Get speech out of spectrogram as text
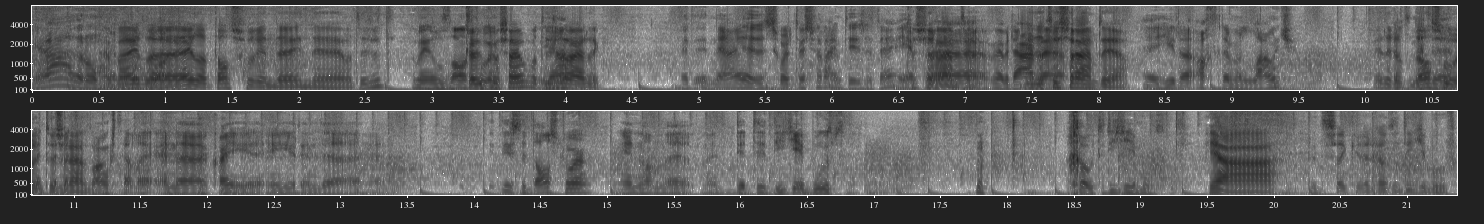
Ja, daarom. We hebben een hele, hele dansvloer in de, in de... Wat is het? Inmiddels Keuken of zo? Wat is ja. het eigenlijk? Het- nou ja, een soort tussenruimte is het, hè? Je hebt, Tussenruimte. eh, we hebben daar in de eh, tussenruimte, ja. eh, hier achter hebben we een lounge. Ja, er is Met, een dansvloer in de tussenruimte. bankstellen. En dan kan je hier in de... dit is de dansvloer. En dan eh, dit de DJ-booth. Grote DJ-booth. Ja, dit is zeker een grote DJ-boef.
